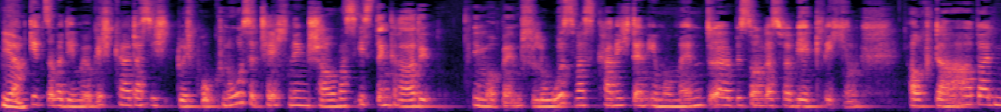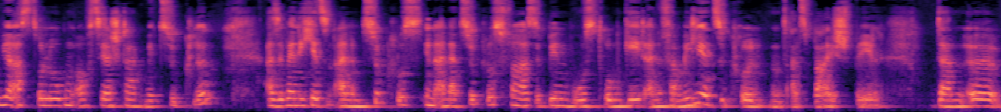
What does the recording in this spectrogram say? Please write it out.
Ja. Dann gibt's aber die Möglichkeit, dass ich durch Prognosetechniken schaue, was ist denn gerade im Moment los? Was kann ich denn im Moment äh, besonders verwirklichen? Auch da arbeiten wir Astrologen auch sehr stark mit Zyklen. Also wenn ich jetzt in einem Zyklus, in einer Zyklusphase bin, wo es darum geht, eine Familie zu gründen, als Beispiel, dann äh,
